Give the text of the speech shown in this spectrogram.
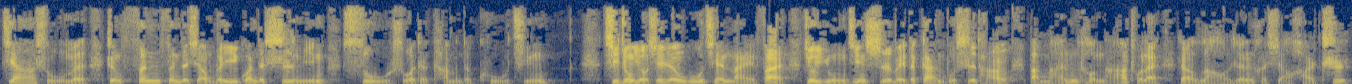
家属们正纷纷的向围观的市民诉说着他们的苦情，其中有些人无钱买饭，就涌进市委的干部食堂，把馒头拿出来让老人和小孩吃。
